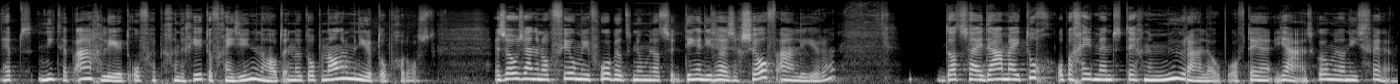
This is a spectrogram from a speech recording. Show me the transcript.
hebt, niet hebt aangeleerd of hebt genegeerd of geen zin in had en het op een andere manier hebt opgelost. En zo zijn er nog veel meer voorbeelden te noemen dat ze dingen die zij zichzelf aanleren, dat zij daarmee toch op een gegeven moment tegen een muur aanlopen. Of tegen, ja, ze komen dan niet verder.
